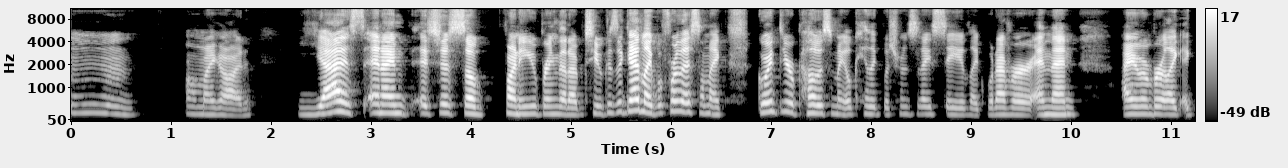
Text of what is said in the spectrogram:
Mm. Oh my God. Yes. And I'm, it's just so funny you bring that up too. Cause again, like before this, I'm like going through your post, I'm like, okay, like which ones did I save? Like whatever. And then I remember like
